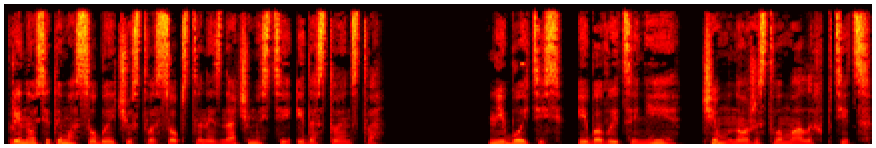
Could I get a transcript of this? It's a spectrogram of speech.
приносит им особое чувство собственной значимости и достоинства. Не бойтесь, ибо вы ценнее, чем множество малых птиц.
